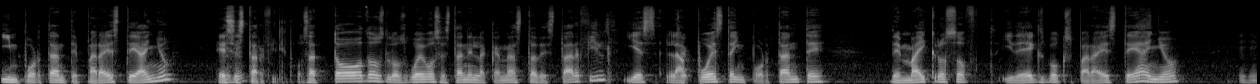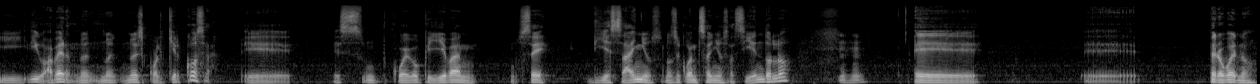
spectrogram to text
importante para este año es Starfield. O sea, todos los huevos están en la canasta de Starfield y es la apuesta importante de Microsoft y de Xbox para este año. Y digo, a ver, no, es cualquier cosa. Eh, es un juego que llevan, no sé, 10 años, no sé cuántos años haciéndolo. Eh, eh, pero bueno.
